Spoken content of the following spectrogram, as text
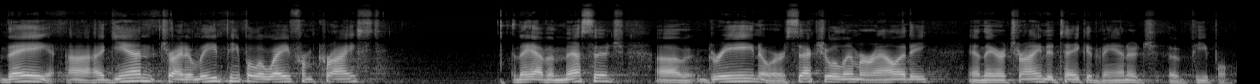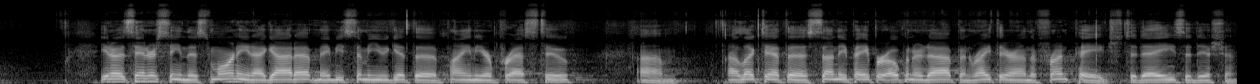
They, uh, again, try to lead people away from Christ. They have a message of greed or sexual immorality, and they are trying to take advantage of people. You know, it's interesting. This morning I got up, maybe some of you get the Pioneer Press too. Um, I looked at the Sunday paper, opened it up, and right there on the front page, today's edition,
